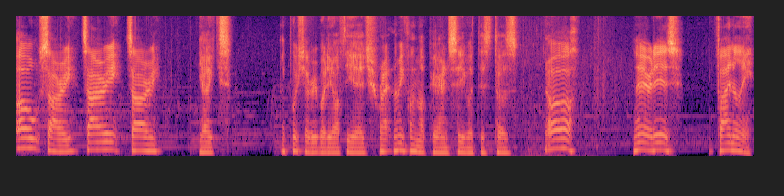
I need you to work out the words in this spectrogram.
Oh, sorry. Sorry. Sorry. Yikes. I push everybody off the edge. Right, let me climb up here and see what this does. Oh! There it is. Finally.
